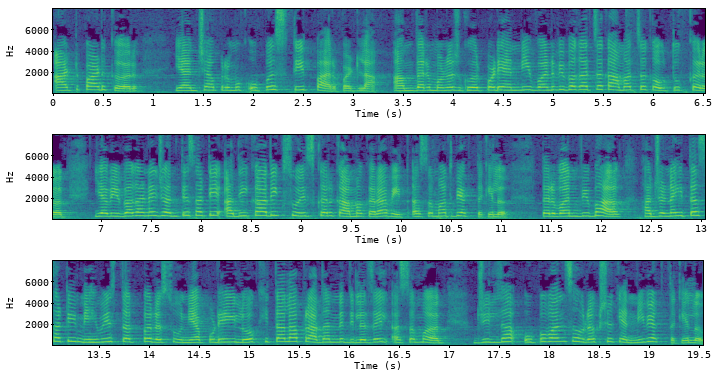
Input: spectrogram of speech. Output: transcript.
आटपाडकर यांच्या प्रमुख उपस्थितीत पार पडला. आमदार मनोज घोरपडे यांनी वन विभागाच्या कामाचं कौतुक करत या विभागाने जनतेसाठी अधिकाधिक सोयीस्कर कामं करावीत असं मत व्यक्त केलं. तर वन विभाग हा जनहितासाठी नेहमीच तत्पर असून यापुढेही लोकहिताला प्राधान्य दिलं जाईल असं मत जिल्हा उपवन संरक्षक यांनी व्यक्त केलं.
